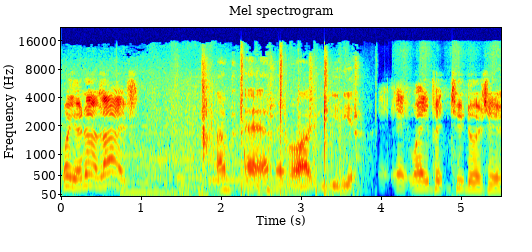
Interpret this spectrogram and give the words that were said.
Well, you're not alive. I'm, I'm alive, you idiot. Hey, why you put two doors here?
